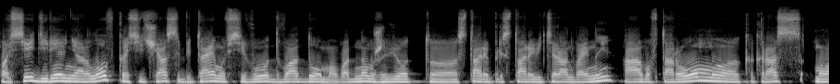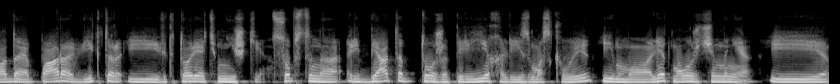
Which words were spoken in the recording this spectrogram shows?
Во всей деревне Орловка сейчас обитаемо всего два дома. В одном живет э, старый-престарый ветеран войны, а во втором э, как раз молодая пара Виктор и Виктория Темнишки. Собственно, ребята тоже переехали из Москвы, им лет моложе, чем мне, и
